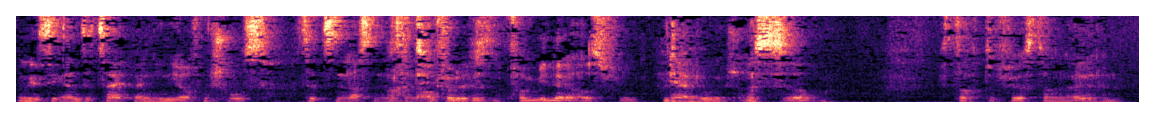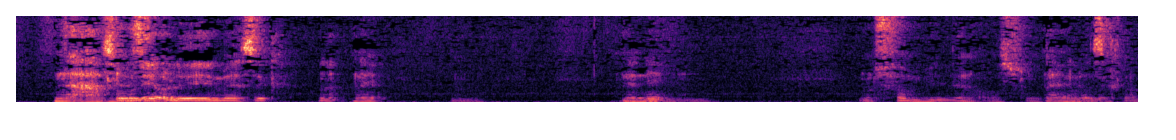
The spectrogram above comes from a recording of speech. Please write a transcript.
Und jetzt die ganze Zeit bei Nini auf dem Schoß sitzen lassen. Das Ach, ist dann die blöd. diesen Familienausflug. Ja, logisch. Ach so. Ich dachte, du fährst da alleine hin. Na, So ole ole mäßig. Ne? Nee. Nee, nee. Ein Familienausflug. Ja, alles logisch. klar.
